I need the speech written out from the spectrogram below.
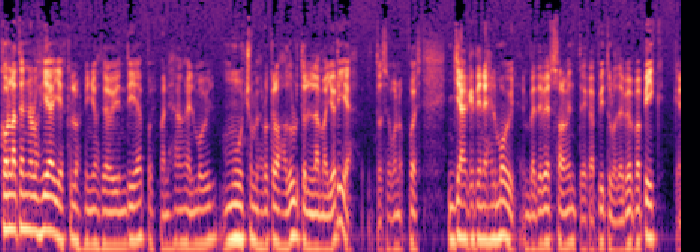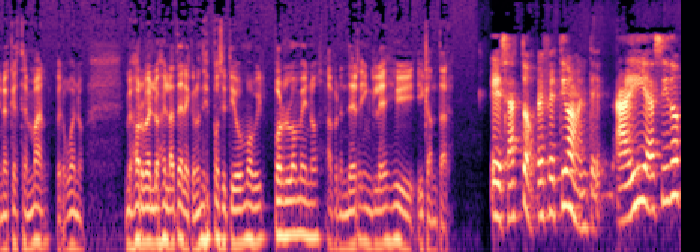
con la tecnología y es que los niños de hoy en día pues manejan el móvil mucho mejor que los adultos en la mayoría. Entonces, bueno, pues ya que tienes el móvil, en vez de ver solamente capítulos de Peppa Pig, que no es que estén mal, pero bueno, mejor verlos en la tele que en un dispositivo móvil, por lo menos aprender inglés y, cantar. Exacto, efectivamente. Ahí ha sido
